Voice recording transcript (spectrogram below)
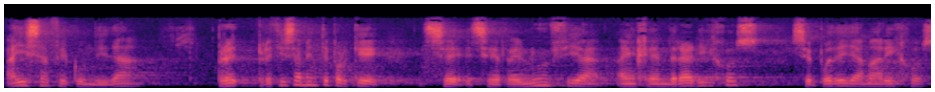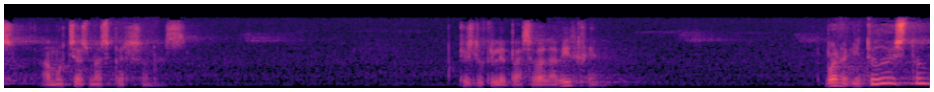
hay esa fecundidad, precisamente porque se, renuncia a engendrar hijos, se puede llamar hijos a muchas más personas. ¿Qué es lo que le pasó a la Virgen? Bueno, y todo esto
